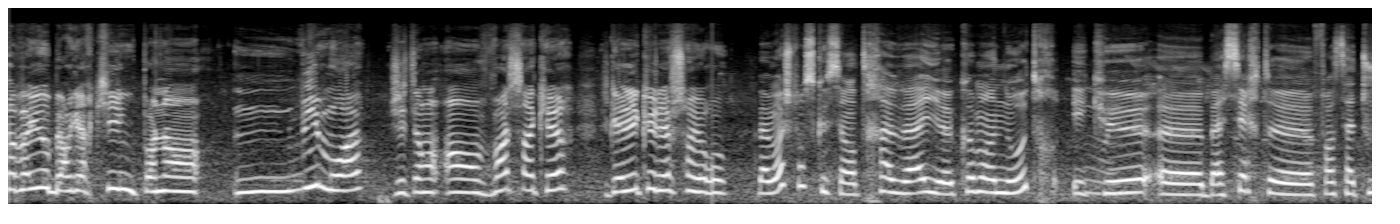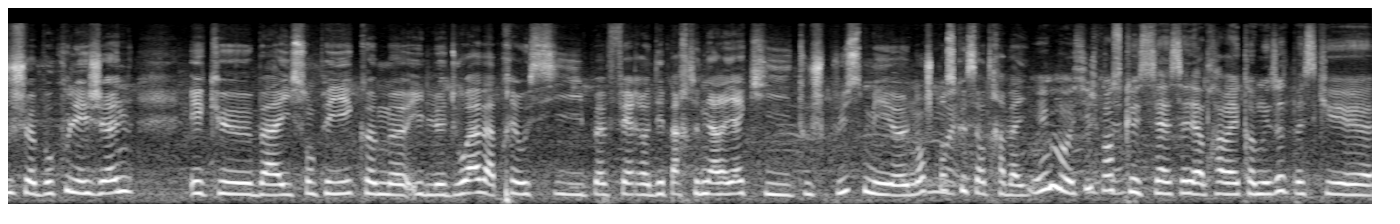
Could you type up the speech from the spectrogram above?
travaillé au Burger King pendant 8 mois. J'étais en, en 25 heures. Je gagnais que 900 euros. Bah moi je pense que c'est un travail euh, comme un autre et que euh, bah certes enfin ça touche beaucoup les jeunes et que bah ils sont payés comme euh, ils le doivent après aussi ils peuvent faire des partenariats qui touchent plus mais euh, non je pense Ouais. que c'est un travail. Oui, moi aussi, je pense que c'est un travail comme les autres parce que,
